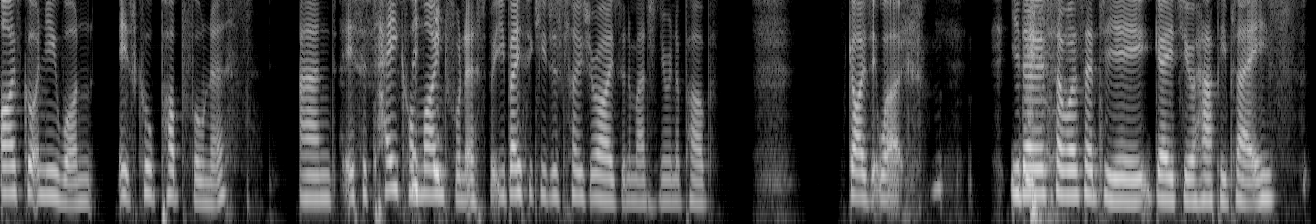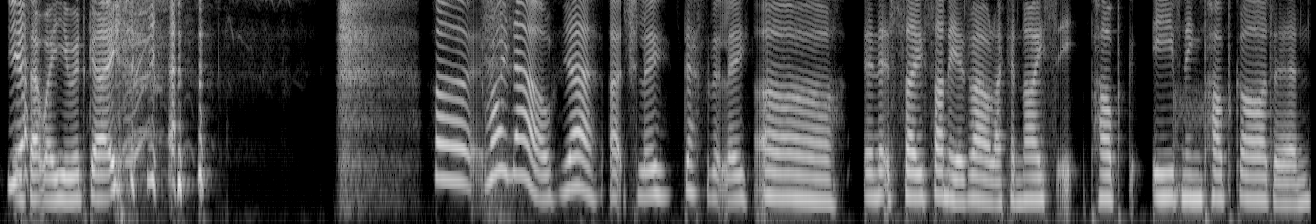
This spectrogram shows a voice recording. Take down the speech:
I've got a new one. It's called pubfulness, and it's a take on mindfulness. But you basically just close your eyes and imagine you're in a pub. Guys, it works. You know, if someone said to you, go to your happy place, Yeah. is that where you would go? Uh, right now, yeah, actually, definitely. oh, and it's so sunny as well, like a nice pub evening pub garden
